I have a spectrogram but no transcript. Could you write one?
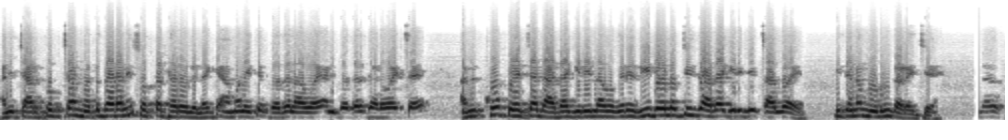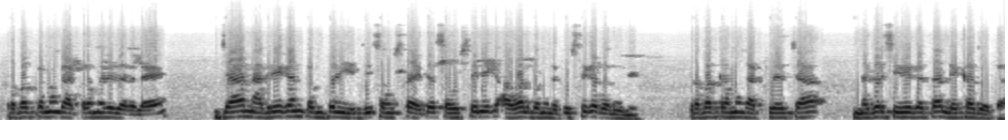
आणि चारकोपच्या मतदारांनी स्वतः ठरवलेलं आहे की आम्हाला इथे बदल हवा आहे आणि बदल घडवायचा आहे. आम्ही खूप याच्या दादागिरीला वगैरे रिडेव्हलपची दादागिरी जी चालू आहे ती त्यांना मोडून काढायची आहे. प्रभाग क्रमांक अठरा मध्ये झालेला आहे. ज्या नागरिकां कंपनी जी संस्था आहे त्या संस्थेने एक अहवाल बनवले पुस्तिका बनवली. प्रभाग क्रमांक अठराच्या नगरसेविकाचा लेखाजोखा.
